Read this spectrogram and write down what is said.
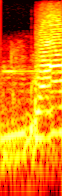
Bye.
